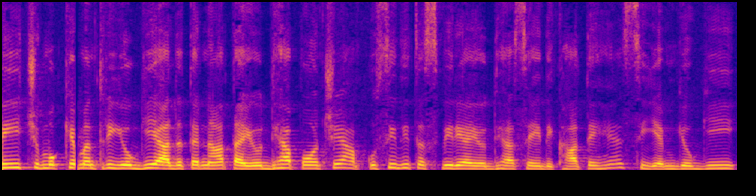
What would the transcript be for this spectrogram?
बीच मुख्यमंत्री योगी आदित्यनाथ अयोध्या पहुँचे। आपको सीधी तस्वीरें अयोध्या से ही दिखाते हैं। सीएम योगी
